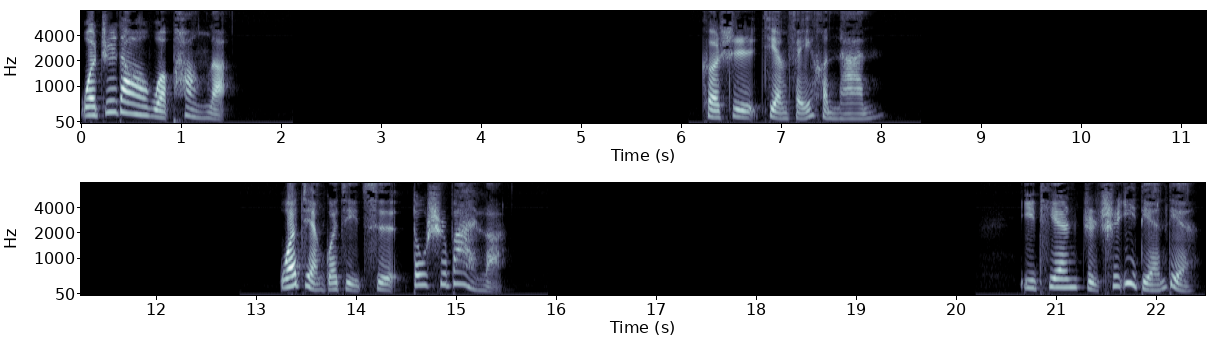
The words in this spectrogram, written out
我知道我胖了，可是减肥很难。我减过几次都失败了，一天只吃一点点。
